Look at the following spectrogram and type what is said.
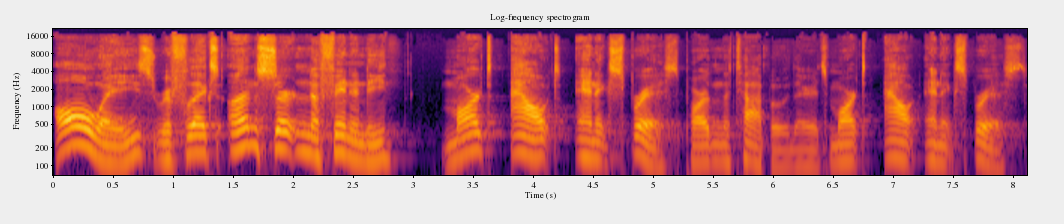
always reflects uncertain affinity marked out and expressed. Pardon the typo there. It's marked out and expressed.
